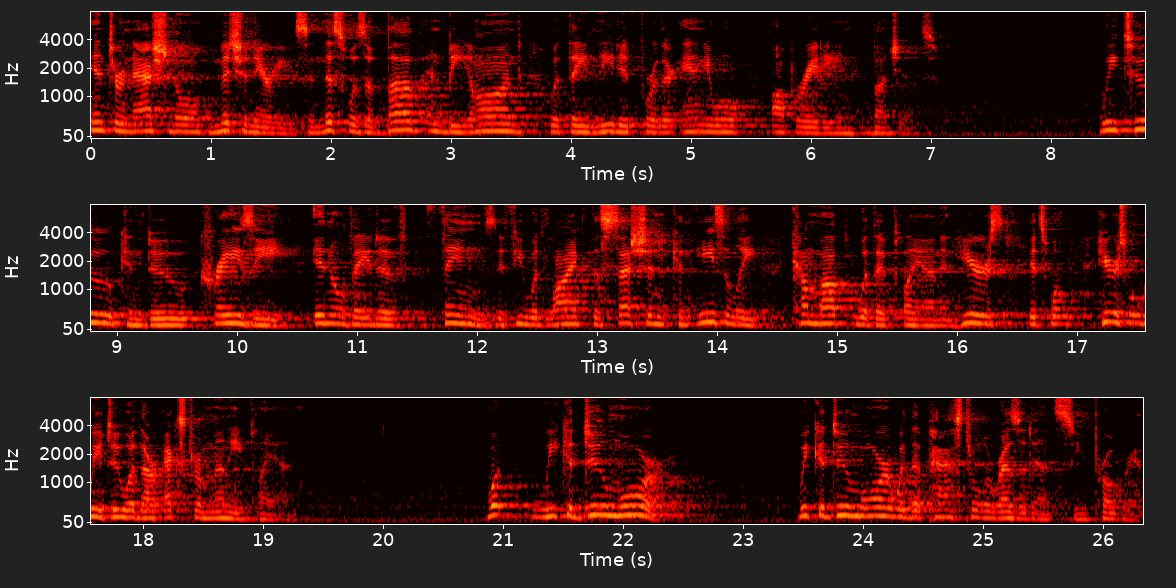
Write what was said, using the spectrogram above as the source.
international missionaries, and this was above and beyond what they needed for their annual operating budget. We too can do crazy, innovative things. If you would like, the session can easily come up with a plan, and here's, it's what, here's what we do with our extra money plan. What we could do more. We could do more with the pastoral residency program.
